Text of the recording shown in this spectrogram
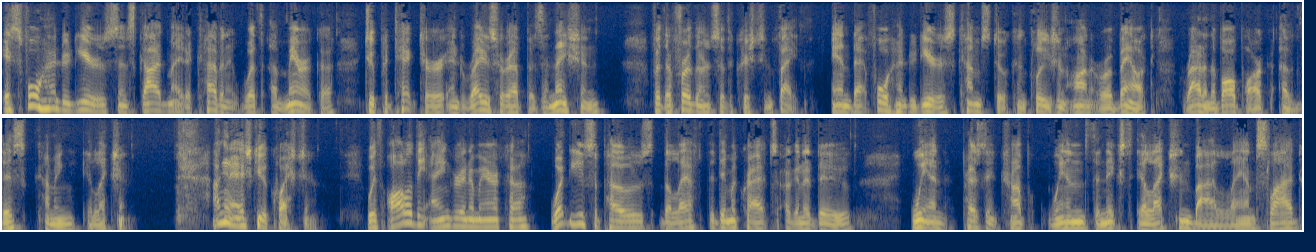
It's 400 years since God made a covenant with America to protect her and raise her up as a nation for the furtherance of the Christian faith. And that 400 years comes to a conclusion on or about right in the ballpark of this coming election. I'm going to ask you a question. With all of the anger in America, what do you suppose the left, the Democrats, are going to do when President Trump wins the next election by a landslide?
